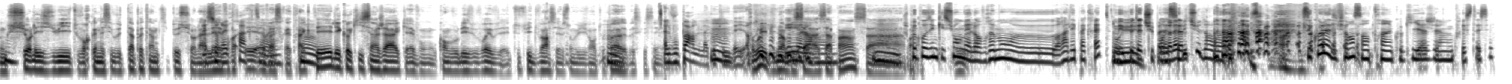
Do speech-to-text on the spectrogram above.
Donc Mm. sur les huîtres, vous reconnaissez, vous tapotez un petit peu sur la Elle lèvre rétracte, et elle ouais. va se rétracter. Les coquilles Saint-Jacques, elles vont, quand vous les ouvrez, vous allez tout de suite voir si elles sont vivantes ou Mm. pas, parce que c'est. Elle vous parle, la coquille Mm. d'ailleurs. Oui, puis non, mais Et ça, alors, ça euh, pince, ça. Hmm, Je peux poser une question, mais alors vraiment euh, râler pas crête, mais peut-être je suis pas On a l'habitude. hein. C'est quoi la différence entre un coquillage et un crustacé?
